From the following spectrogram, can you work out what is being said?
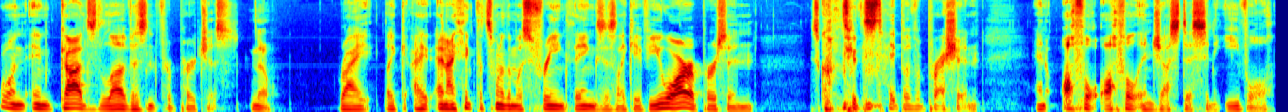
Well, and, and God's love isn't for purchase. No. Right. Like I and I think that's one of the most freeing things is like if you are a person is going through this type of oppression and awful, awful injustice and evil,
